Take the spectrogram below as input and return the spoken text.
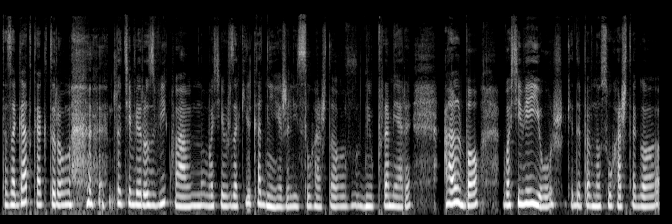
Ta zagadka, którą dla Ciebie rozwikłam, no właśnie już za kilka dni, jeżeli słuchasz to w dniu premiery, albo właściwie już, kiedy pewno słuchasz tego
